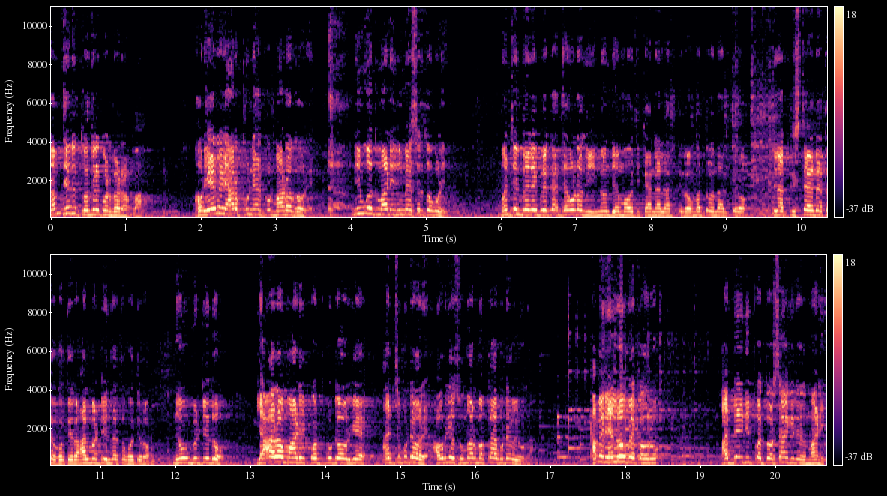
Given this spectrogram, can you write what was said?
ನಮ್ಮ ಜನಕ್ಕೆ ತೊಂದರೆ ಕೊಡಬೇಡ್ರಪ್ಪ. ಅವ್ರು ಏನೋ ಯಾರು ಪುಣ್ಯಾತ್ಮರು ಮಾಡೋಗವ್ರೆ ನೀವು ಅದು ಮಾಡಿ ನಿಮ್ಮ ಹೆಸರು ತಗೊಳ್ಳಿ. ಮನುಷ್ಯನ ಬೆಲೆಗೆ ಬೇಕಾದ್ರೆ ತಗೊಂಡೋಗಿ ಇನ್ನೊಂದು ಹೇಮಾವತಿ ಕ್ಯಾನಲ್ ಹಾಕ್ತಿರೋ, ಮತ್ತೊಂದು ಹಾಕ್ತಿರೋ, ಇಲ್ಲ ಕೃಷ್ಣದಿಂದ ತಗೋತಿರೋ, ಆಲ್ಮಟ್ಟಿಯಿಂದ ತಗೋತಿರೋ, ನೀವು ಬಿಟ್ಟಿದ್ದು ಯಾರೋ ಮಾಡಿ ಕೊಟ್ಬಿಟ್ಟು ಅವ್ರಿಗೆ ಹಂಚಿಬಿಟ್ಟವ್ರೆ. ಅವ್ರಿಗೆ ಸುಮಾರು ಮಕ್ಕಳಾಗ್ಬಿಟ್ಟವೆ ಇವಾಗ. ಆಮೇಲೆ ಎಲ್ಲಿ ಹೋಗ್ಬೇಕು ಅವರು? ಹದಿನೈದು, ಇಪ್ಪತ್ತು ವರ್ಷ ಆಗಿದೆ ಅದು ಮಾಡಿ.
